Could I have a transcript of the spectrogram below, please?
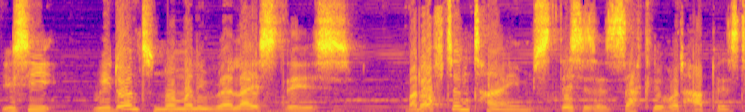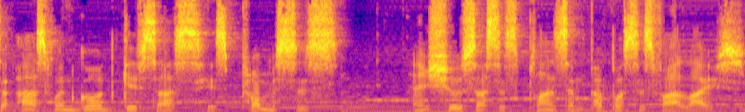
You see, we don't normally realize this, but oftentimes this is exactly what happens to us when God gives us His promises and shows us His plans and purposes for our lives.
